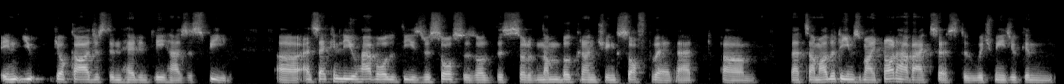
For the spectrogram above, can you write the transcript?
in you, your car just inherently has a speed. Uh, and secondly, you have all of these resources, all this sort of number crunching software that um, that some other teams might not have access to, which means you can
